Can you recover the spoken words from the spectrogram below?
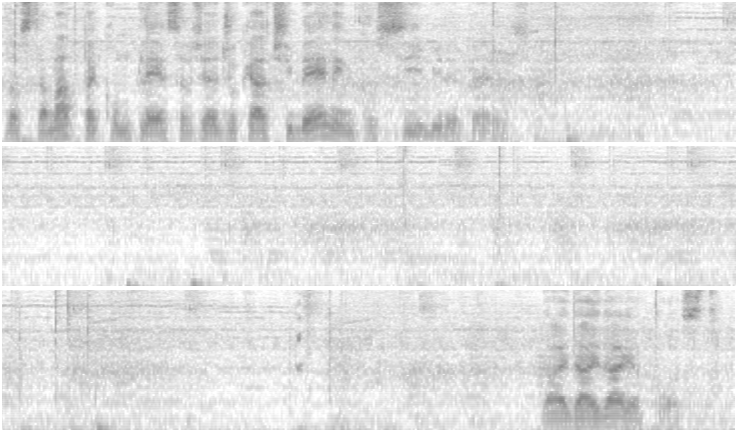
No, sta mappa è complessa, cioè giocarci bene è impossibile, penso. Dai, dai, dai, a posto.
